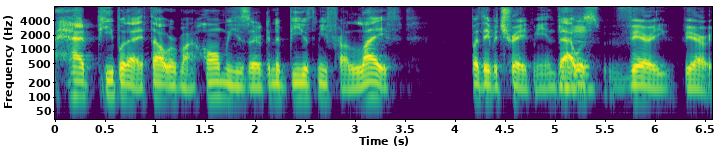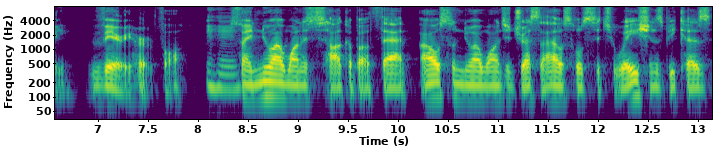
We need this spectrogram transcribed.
I had people that I thought were my homies that are going to be with me for life, but they betrayed me, and that was very, very, very hurtful. So I knew I wanted to talk about that. I also knew I wanted to address the household situations because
